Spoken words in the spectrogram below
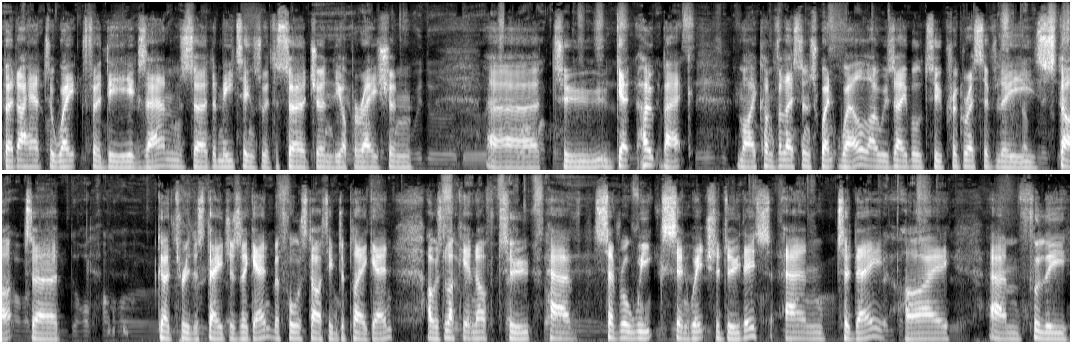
But I had to wait for the exams, uh, the meetings with the surgeon, the operation Uh, to get hope back. My convalescence went well. I was able to progressively start uh, go through the stages again before starting to play again. I was lucky enough to have several weeks in which to do this, and today I am fully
